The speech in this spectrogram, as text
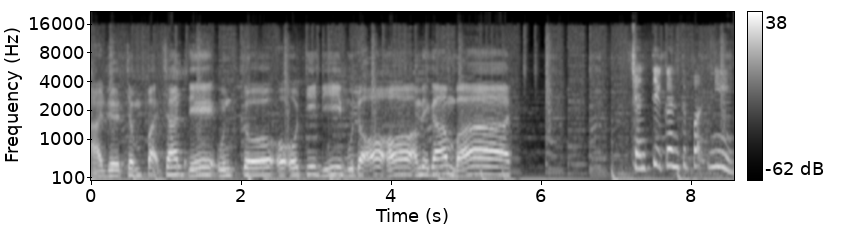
Ada tempat cantik untuk OOTD budak OO ambil gambar. Cantik kan tempat ni?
